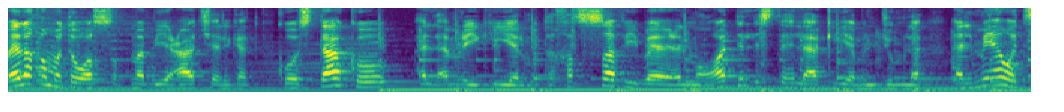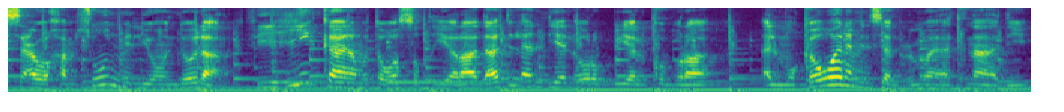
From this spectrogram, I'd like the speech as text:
بلغ متوسط مبيعات شركة كوستكو الأمريكية المتخصصة في بيع المواد الاستهلاكية بالجملة ال 159 مليون دولار. في حين كان متوسط إيرادات الأندية الأوروبية الكبرى المكونة من 700 نادي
